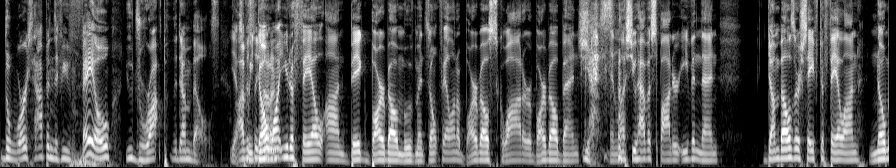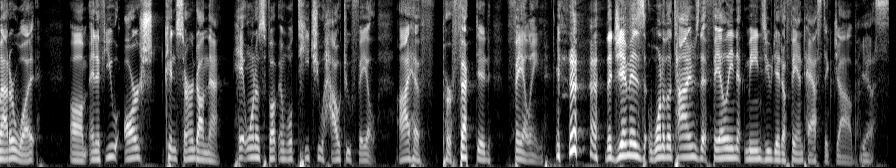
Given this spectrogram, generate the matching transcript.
the worst happens if you fail, you drop the dumbbells. Yes, we don't want you to fail on big barbell movements. Don't fail on a barbell squat or a barbell bench. Yes. unless you have a spotter. Even then, dumbbells are safe to fail on no matter what. Um, and if you are sh- concerned on that, hit one of us up and we'll teach you how to fail. I have perfected failing. the gym is one of the times that failing means you did a fantastic job. Yes.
